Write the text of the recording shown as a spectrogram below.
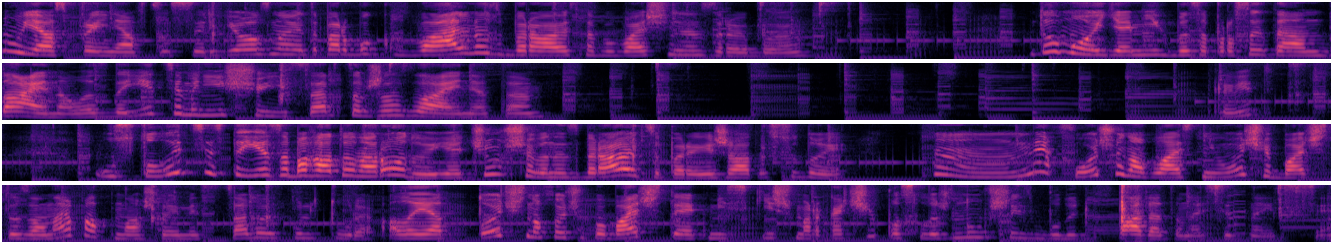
Ну, я сприйняв це серйозно і тепер буквально збираюсь на побачення з рибою. Думаю, я міг би запросити Андайн, але здається мені, що її серце вже зайняте. Привіт. У столиці стає забагато народу, і я чув, що вони збираються переїжджати сюди. Хм, не хочу на власні очі бачити занепад нашої місцевої культури, але я точно хочу побачити, як міські шмаркачі, послижнувшись, будуть падати на сідниці.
